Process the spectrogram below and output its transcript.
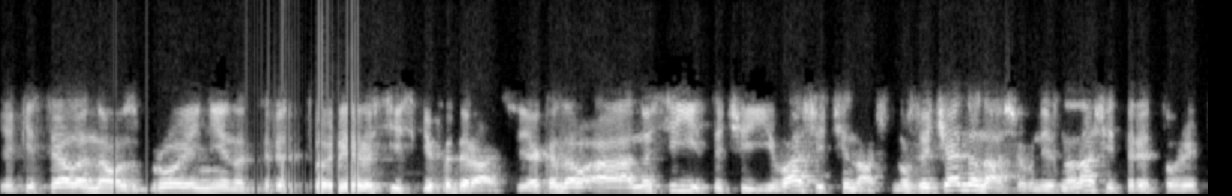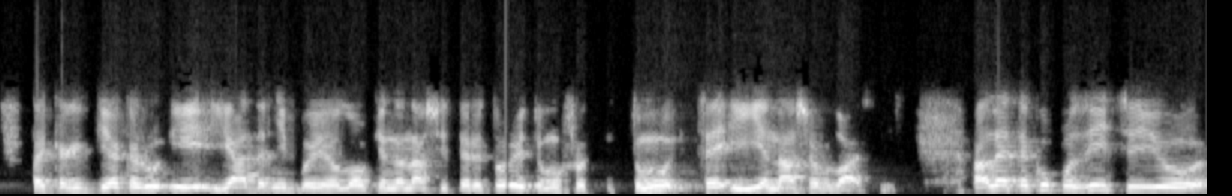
які стояли на озброєнні на території Російської Федерації. Я казав, а носії це чиї? Ваші чи наші? Ну, звичайно, наші, вони ж на нашій території. Так як я кажу, і ядерні боєголовки на нашій території, тому що тому це і є наша власність. Але таку позицію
